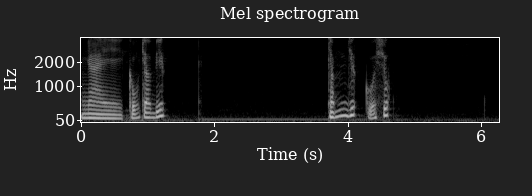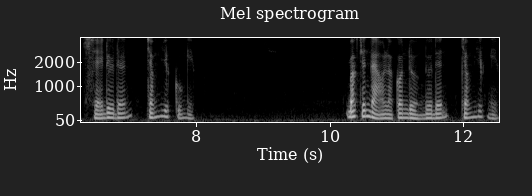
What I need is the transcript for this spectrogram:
Ngài cũng cho biết, chấm dứt của xúc sẽ đưa đến chấm dứt của nghiệp. Bát chánh đạo là con đường đưa đến chấm dứt nghiệp.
